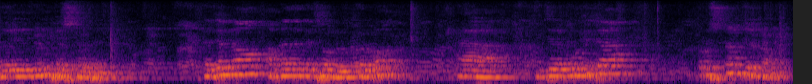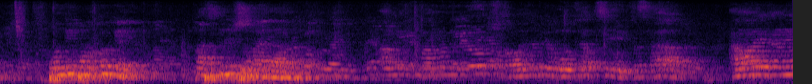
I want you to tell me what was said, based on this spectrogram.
দলিলগুলি পেশ করবেন। এজন্য আপনাদের কাছে অনুরোধ করব যে প্রতিটা প্রশ্নের জন্য প্রতিপক্ষকে পাঁচ মিনিট সময় দেওয়া আমি মাননীয় সভাপতিকে বলতে চাচ্ছি স্যার, আমার এখানে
